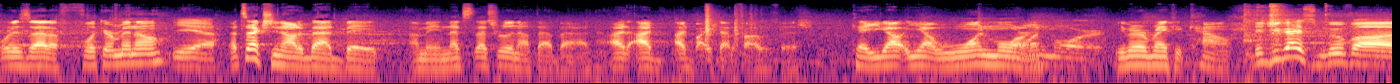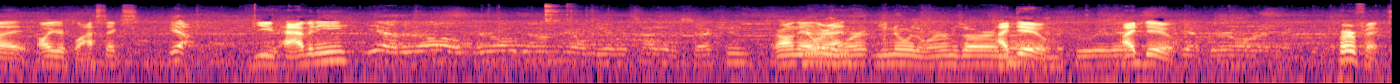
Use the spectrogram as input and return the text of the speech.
What is that? A flicker minnow? Yeah. That's actually not a bad bait. I mean, that's that's really not that bad. I'd I'd, I'd bite that if I was a fish. Okay, you got you got one more. One more. You better make it count. Did you guys move uh, all your plastics? Yeah. Do you have any? Yeah, they're all they're all down there on the other side of the section. They're on the you other where end? wor- you know where the worms are? In I the, do. In the cooler there? I do. Yeah, they're all right next to Perfect.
